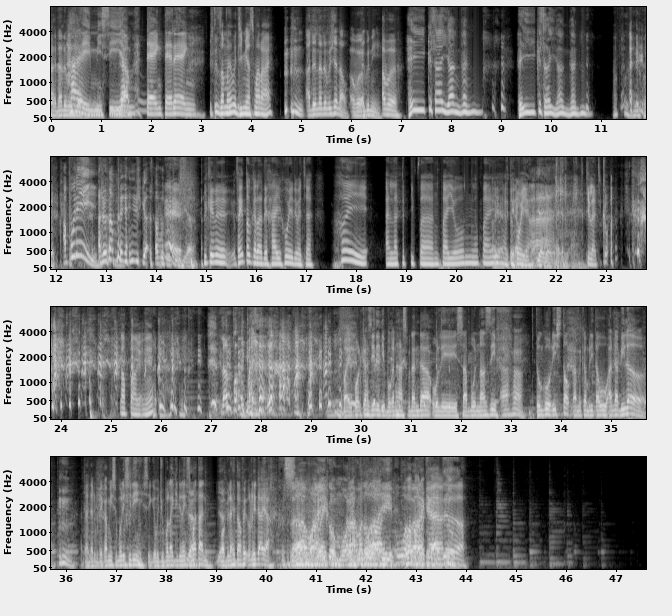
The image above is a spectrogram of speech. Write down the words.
Ada-. Hai mi siam Teng tereng Itu zaman apa Jimmy Asmara eh Ada another version tau. Apa? Lagu ni. Apa? Hey kesayangan. Hey kesayangan. Apa Apa ni? Ada orang pernah nyanyi juga sama. Eh. Ya. Dia kena, saya tahu kalau ada hai hoi dia macam Hoi ala ketipang payung lah payung. Oh, ya, itu tepi hoi rambut. lah. Ya, ya, ya. Okay lah cukup. Lapar katnya eh. Lapar kan? Baik podcast ini dibawakan khas kepada anda oleh Sabun Nazif. Aha. Tunggu restock kami akan beritahu anda bila. Dan daripada kami semua di sini sehingga berjumpa lagi di lain Ya. kesempatan. Ya. Wabillahi taufik wal hidayah. Assalamualaikum warahmatullahi wabarakatuh.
